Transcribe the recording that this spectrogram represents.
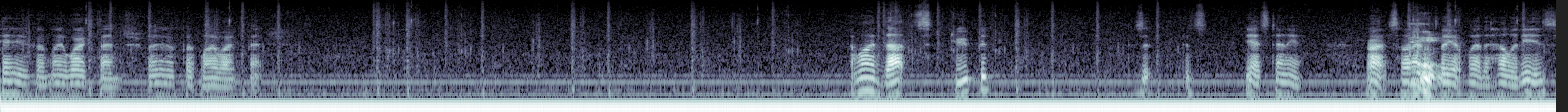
cave and my workbench. Where did I put my workbench? Am I that stupid? Is it? It's yeah, it's down here. Right, so I don't figure out where the hell it is.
